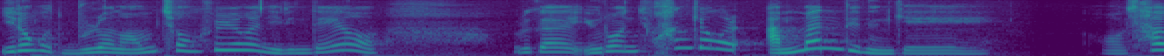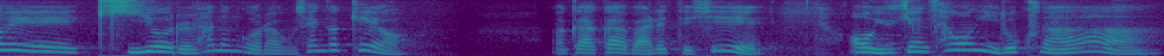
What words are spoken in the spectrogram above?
이런 것도 물론 엄청 훌륭한 일인데요. 우리가 이런 환경을 안 만드는 게 어, 사회에 기여를 하는 거라고 생각해요. 아까 아까 말했듯이 어 유기견 상황이 이렇구나.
